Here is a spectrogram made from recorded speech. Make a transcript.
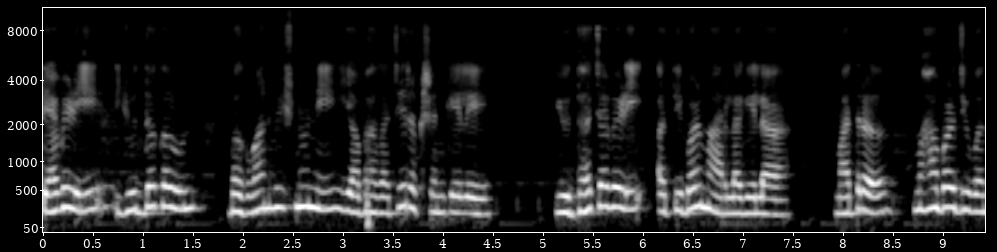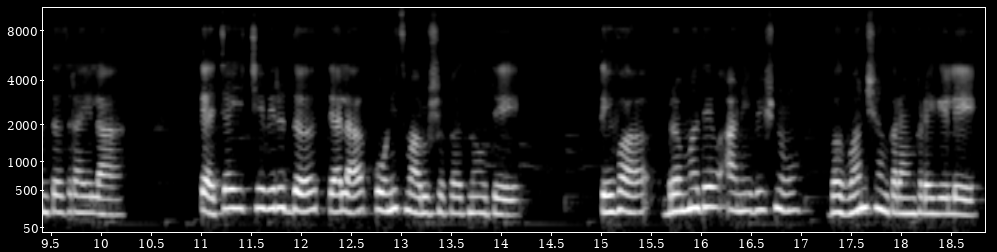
त्यावेळी युद्ध करून भगवान विष्णूंनी या भागाचे रक्षण केले. युद्धाच्या वेळी अतिबळ मारला गेला. मात्र महाबळ जिवंतच राहिला. त्याच्या इच्छेविरुद्ध त्याला कोणीच मारू शकत नव्हते. तेव्हा ब्रह्मदेव आणि विष्णू भगवान शंकरांकडे गेले.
